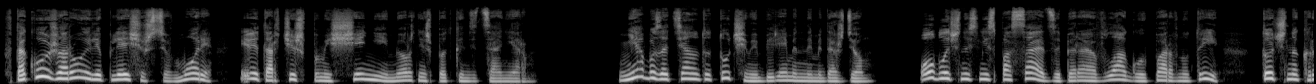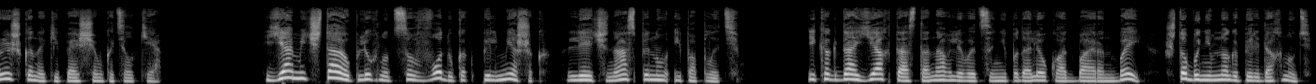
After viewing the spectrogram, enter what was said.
В такую жару или плещешься в море, или торчишь в помещении и мерзнешь под кондиционером. Небо затянуто тучами, беременными дождем. Облачность не спасает, запирая влагу и пар внутри, точно крышка на кипящем котелке. Я мечтаю плюхнуться в воду, как пельмешек, лечь на спину и поплыть. И когда яхта останавливается неподалеку от Байрон-Бэй, чтобы немного передохнуть,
